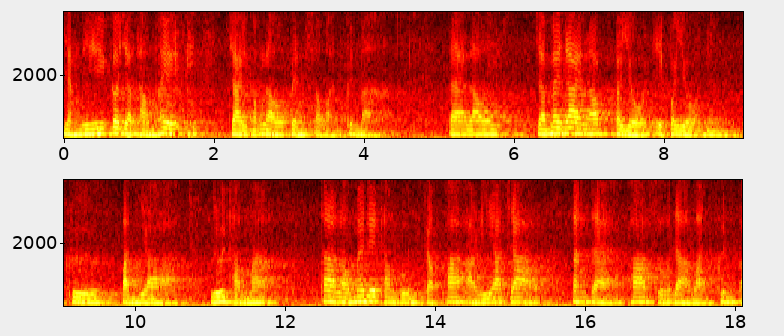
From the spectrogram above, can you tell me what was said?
อย่างนี้ก็จะทำให้ ใจของเราเป็นสวรรค์ขึ้นมา แต่เราจะไม่ได้รับประโยชน์อีกประโยชน์หนึ่งคือปัญญาหรือธรรมะ ถ้าเราไม่ได้ทำบุญกับพระอริยเจ้า ตั้งแต่พระโสดาบันขึ้นไป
